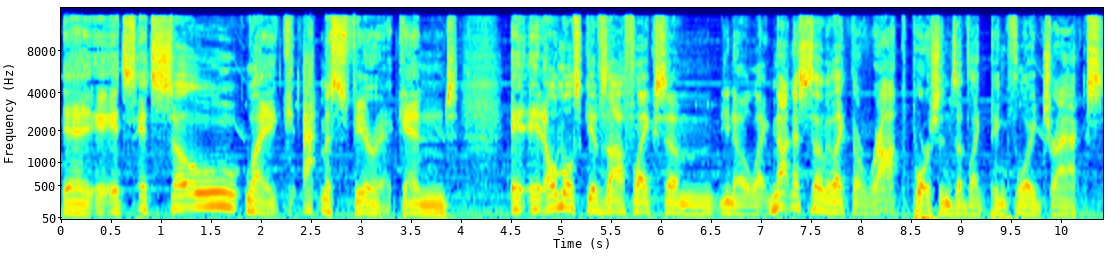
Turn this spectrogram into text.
i it's it's so like atmospheric and. It, it almost gives off like some, you know, like not necessarily like the rock portions of like Pink Floyd tracks,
